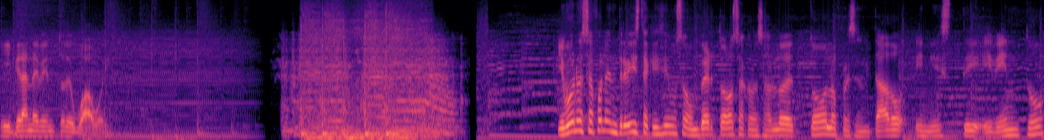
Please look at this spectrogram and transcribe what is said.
el gran evento de Huawei. Y bueno, esa fue la entrevista que hicimos a Humberto Rosa que nos habló de todo lo presentado en este evento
